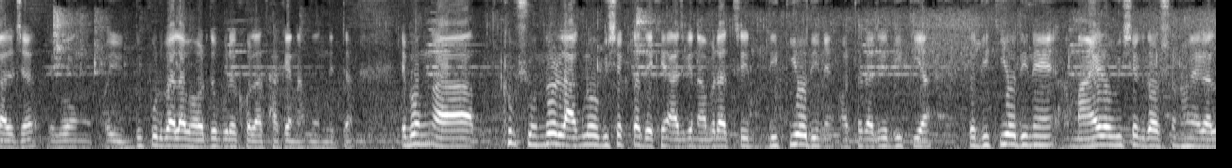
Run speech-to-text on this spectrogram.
কালচার এবং ওই দুপুরবেলা ভর দুপুরে খোলা থাকে না মন্দিরটা। এবং খুব সুন্দর লাগল অভিষেকটা দেখে। আজকে নবরাত্রির দ্বিতীয় দিনে, অর্থাৎ আজকে দ্বিতীয়া। তো দ্বিতীয় দিনে মায়ের অভিষেক দর্শন হয়ে গেল।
